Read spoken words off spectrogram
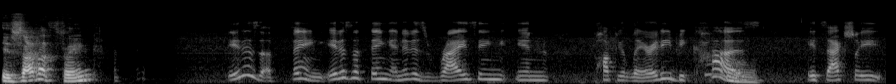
Is that a thing? It is a thing. It is a thing, and it is rising in popularity because Oh. it's actually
